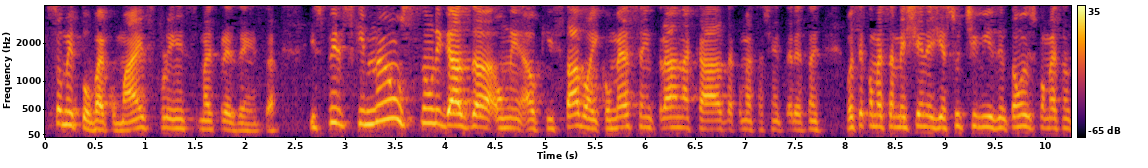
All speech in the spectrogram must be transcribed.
seu mentor vai com mais fluência, mais presença. Espíritos que não são ligados ao, que estavam aí começam a entrar na casa, começam a achar interessante. Você começa a mexer energia, sutiliza. Então, eles começam,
